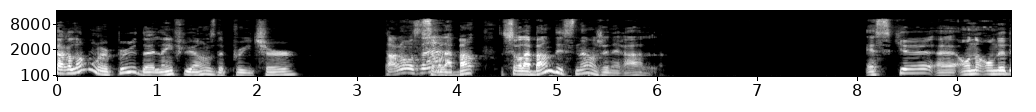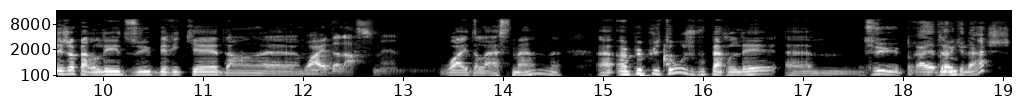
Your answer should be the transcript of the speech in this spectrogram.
Parlons un peu de l'influence de Preacher Parlons-en. sur la bande, sur la bande dessinée en général. Est-ce que euh, on, a, on a déjà parlé du briquet dans euh, Why the Last Man? Why the Last Man? Euh, un peu plus tôt, je vous parlais euh, du prêtre De- avec une hache?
